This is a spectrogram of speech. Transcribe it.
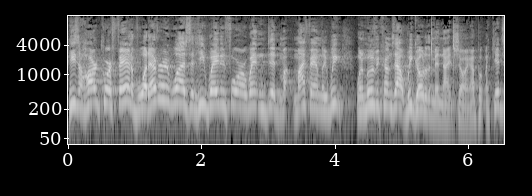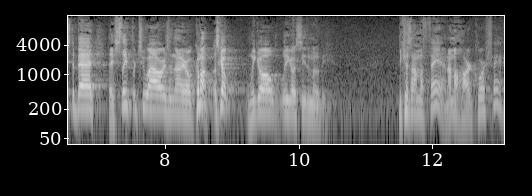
He's a hardcore fan of whatever it was that he waited for or went and did. My, my, family, we, when a movie comes out, we go to the midnight showing. I put my kids to bed, they sleep for two hours, and then I go, come on, let's go. And we go, we go see the movie. Because I'm a fan. I'm a hardcore fan.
